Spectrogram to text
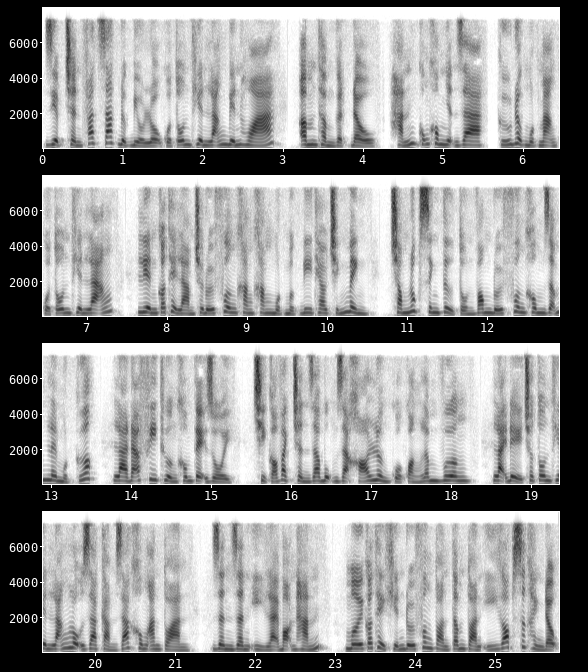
Diệp Trần phát giác được biểu lộ của Tôn Thiên Lãng biến hóa, âm thầm gật đầu, hắn cũng không nhận ra, cứu được một mạng của Tôn Thiên Lãng, liền có thể làm cho đối phương khăng khăng một mực đi theo chính mình. Trong lúc sinh tử tồn vong đối phương không dẫm lên một cước, là đã phi thường không tệ rồi, chỉ có vạch trần ra bụng dạ khó lường của Quảng Lâm Vương, lại để cho Tôn Thiên Lãng lộ ra cảm giác không an toàn, dần dần ỉ lại bọn hắn, mới có thể khiến đối phương toàn tâm toàn ý góp sức hành động,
